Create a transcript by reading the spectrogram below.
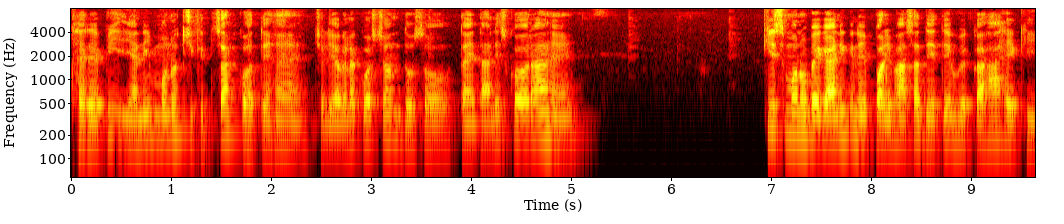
थेरेपी यानी मनोचिकित्सा कहते हैं। चलिए अगला क्वेश्चन दो सौ तैंतालीस कह रहा है। किस मनोवैज्ञानिक ने परिभाषा देते हुए कहा है कि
